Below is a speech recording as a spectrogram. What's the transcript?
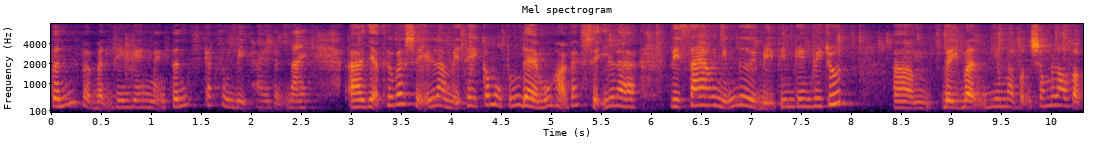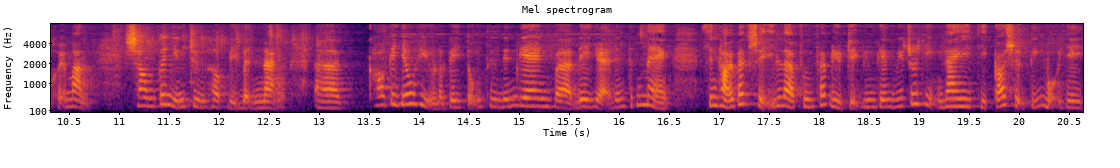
tính và bệnh viêm gan mãn tính, cách phân biệt hai bệnh này. À, dạ thưa bác sĩ là Mỹ Thị có một vấn đề muốn hỏi bác sĩ là vì sao những người bị viêm gan virus à, bị bệnh nhưng mà vẫn sống lâu và khỏe mạnh, song có những trường hợp bị bệnh nặng à, có cái dấu hiệu là gây tổn thương đến gan và đe dọa đến tính mạng. Xin hỏi bác sĩ là phương pháp điều trị viêm gan virus hiện nay thì có sự tiến bộ gì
